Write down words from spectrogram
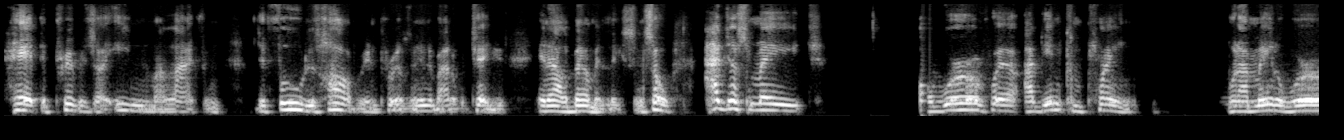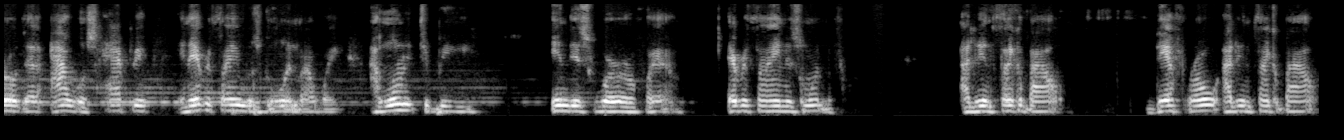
had the privilege of eating in my life. And the food is horrible in prison. Anybody would tell you in Alabama at least. And so I just made a world where I didn't complain, but I made a world that I was happy and everything was going my way. I wanted to be in this world where everything is wonderful. I didn't think about death row. I didn't think about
